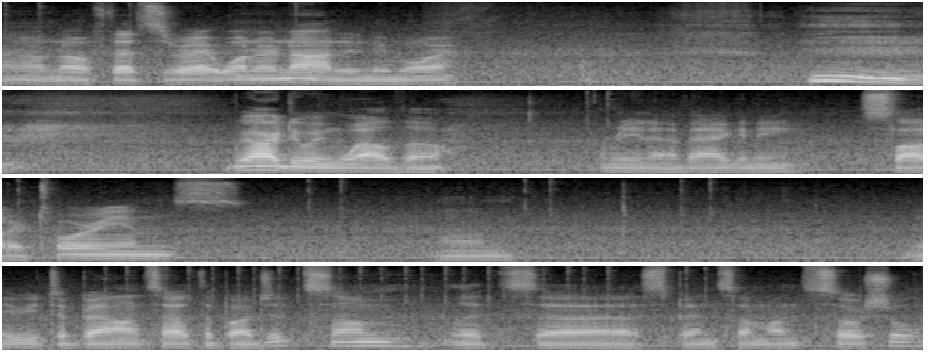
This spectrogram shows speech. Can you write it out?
I don't know if that's the right one or not anymore. Hmm. We are doing well, though. Arena of Agony. Slaughtertoriums. Um, maybe to balance out the budget some, let's uh, spend some on social.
